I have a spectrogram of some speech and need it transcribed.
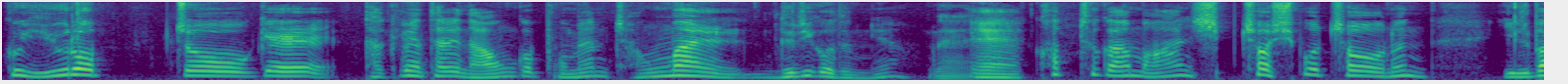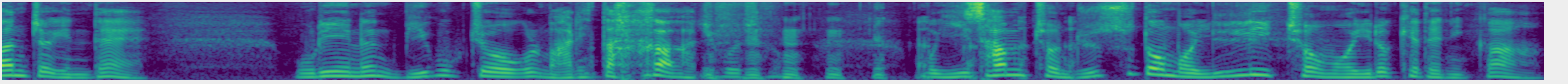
그 유럽 쪽에 다큐멘터리 나온 거 보면 정말 느리거든요. 네. 예. 커트가 뭐 한 10초, 15초는 일반적인데 우리는 미국 쪽을 많이 따라가가지고 지금 뭐 2, 3초 뉴스도 뭐 1, 2초 뭐 이렇게 되니까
